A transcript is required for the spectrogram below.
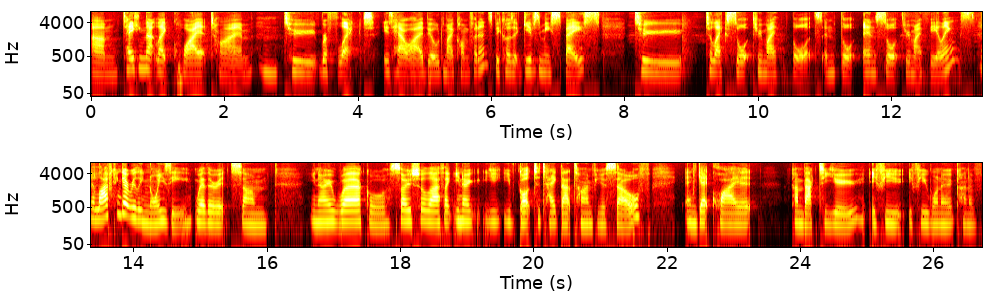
um, taking that like quiet time to reflect is how I build my confidence because it gives me space to to like sort through my thoughts and thought and sort through my feelings. Yeah, life can get really noisy, whether it's um, you know, work or social life. Like, you know, you, you've got to take that time for yourself and get quiet, come back to you if you if you want to kind of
